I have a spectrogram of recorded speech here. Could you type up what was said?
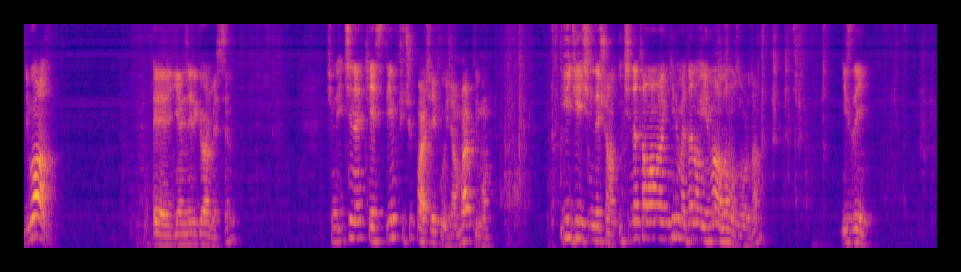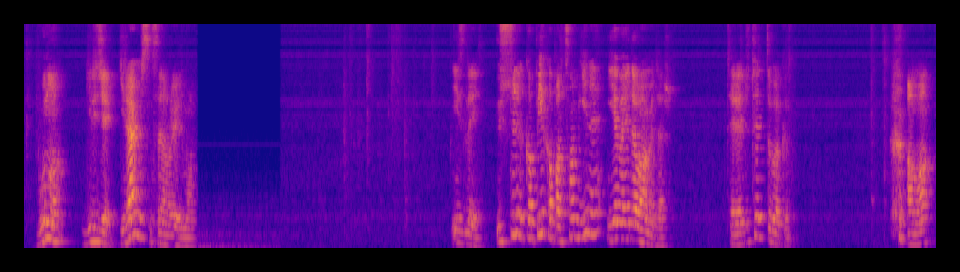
Limon e, yemleri görmesin. Şimdi içine kestiğim küçük parçayı koyacağım. Bak limon. İyice içinde şu an. İçine tamamen girmeden o yemi alamaz oradan. İzleyin. Bunu girecek. Girer misin sen oraya limon? İzleyin. Üstünü kapıyı kapatsam yine yemeye devam eder. Tereddüt etti bakın. Ama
